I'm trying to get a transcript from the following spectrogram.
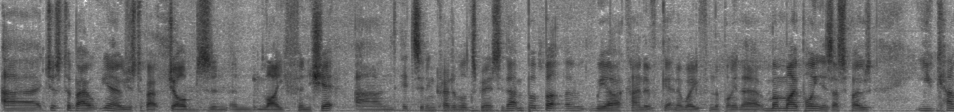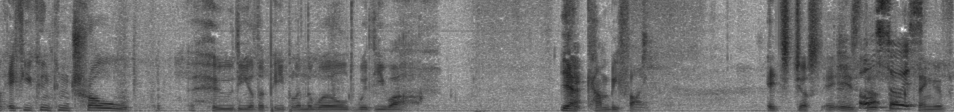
Uh, just about you know just about jobs and, and life and shit and it's an incredible experience to that. But but uh, we are kind of getting away from the point there. My, my point is i suppose you can if you can control who the other people in the world with you are yeah, it can be fine. It's just it is that, Also, that it's- thing of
